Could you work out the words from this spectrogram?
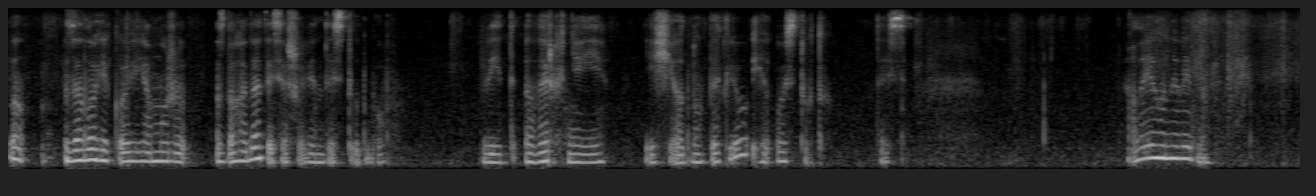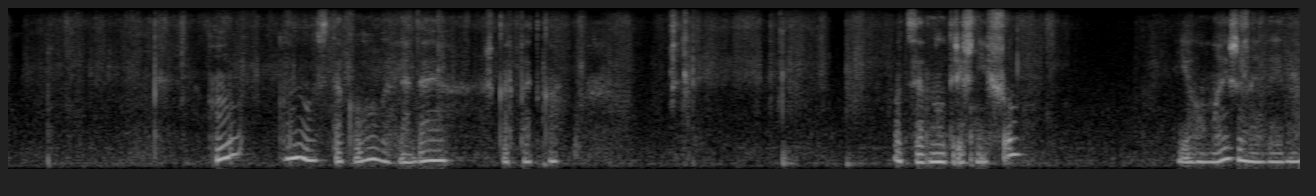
Ну, за логікою я можу здогадатися, що він десь тут був. Від верхньої ще одну петлю, і ось тут десь. Але його не видно. Ось такого виглядає шкарпетка. Оце внутрішній шов. Його майже не видно.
